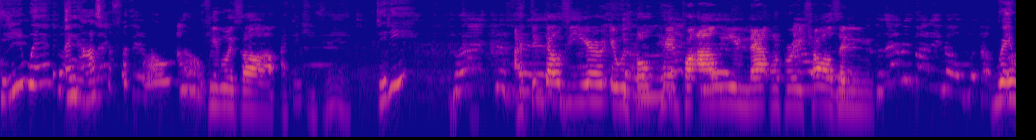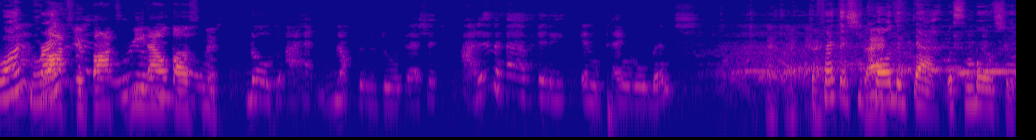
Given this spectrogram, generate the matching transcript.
Did he win an Oscar for that role? No. He was uh I think he did. Did he? I think that was the year it was both him for Ali and that one for Ray Charles and Ray won, right? Foxx and Foxx beat out uh Smith. knows I had nothing to do with that shit. I didn't have any entanglements. The fact that she Facts. called it that was some bullshit.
